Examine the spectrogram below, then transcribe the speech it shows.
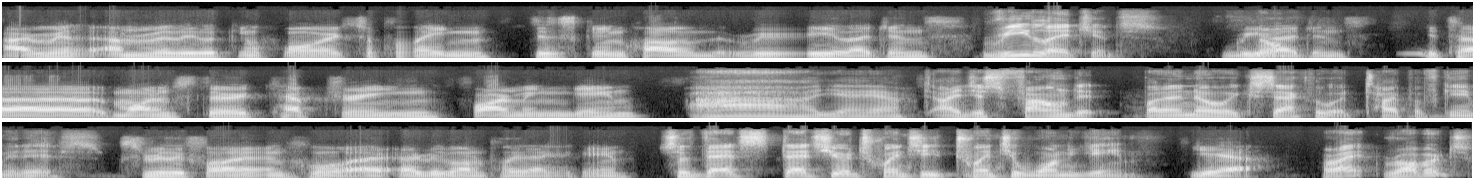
I really, I'm really looking forward to playing this game called Re Legends. Re Legends. Re. Legends. It's a monster capturing farming game. Ah, yeah, yeah. I just found it, but I know exactly what type of game it is. It's really fun and cool. I, I really want to play that game. So that's that's your 2021 game. Yeah. All right, Robert.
